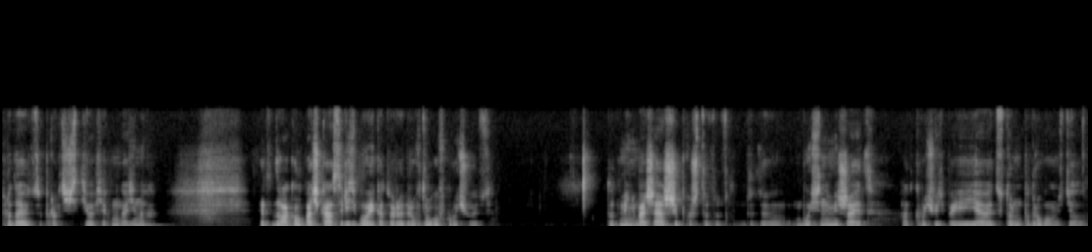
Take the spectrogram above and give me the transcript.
Продается практически во всех магазинах. Это два колпачка с резьбой, которые друг в друга вкручиваются. Тут у меня небольшая ошибка, что тут бусина мешает откручивать, и я эту сторону по-другому сделаю.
